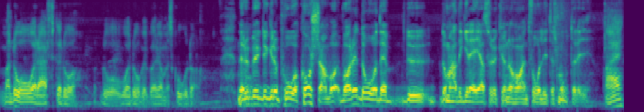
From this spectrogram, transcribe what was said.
men då år efter då, då var då vi började med. Då. När du byggde Grupp H-korsan, var, var det då det, du, de hade grejat så du kunde ha en 2 liters motor i? Nej,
